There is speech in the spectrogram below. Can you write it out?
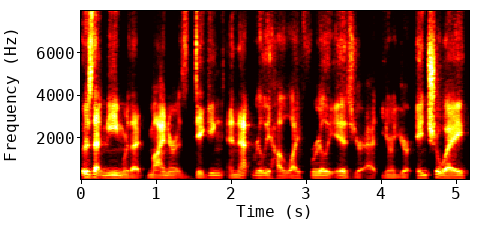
There's that meme where that miner is digging, and that really how life really is. You're at, you know, you're inch away,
